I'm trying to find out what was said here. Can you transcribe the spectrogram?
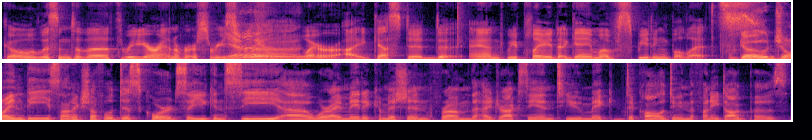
Go listen to the three year anniversary Yeah. special where I guested and we played a game of speeding bullets. Go join the Sonic Shuffle Discord so you can see uh, where I made a commission from the Hydroxian to make Decall doing the funny dog pose.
